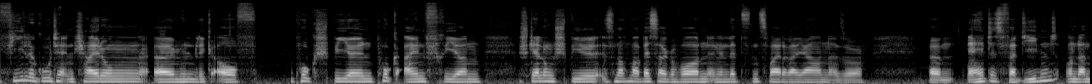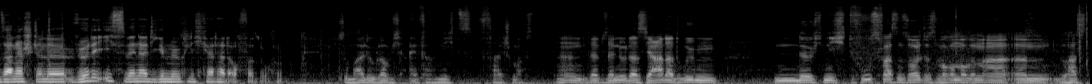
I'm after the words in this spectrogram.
viele gute Entscheidungen äh, im Hinblick auf Puck spielen, Puck einfrieren. Stellungsspiel ist nochmal besser geworden in den letzten zwei, drei Jahren. Also ähm, er hätte es verdient und an seiner Stelle würde ich es, wenn er die Möglichkeit hat, auch versuchen. Zumal du, glaube ich, einfach nichts falsch machst. Ne? Selbst wenn du das Jahr da drüben durch nicht Fuß fassen solltest, warum auch immer, ähm, du hast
